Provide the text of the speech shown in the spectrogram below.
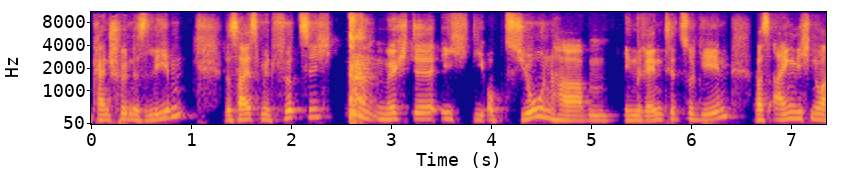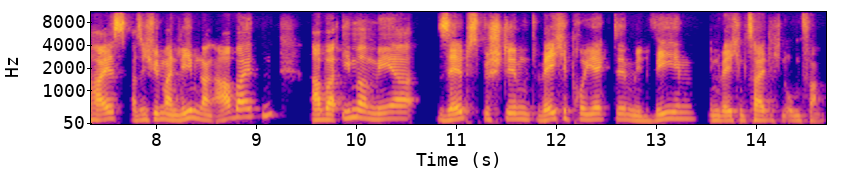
kein schönes Leben. Das heißt, mit 40 möchte ich die Option haben, in Rente zu gehen, was eigentlich nur heißt, also ich will mein Leben lang arbeiten, aber immer mehr selbstbestimmt, welche Projekte, mit wem, in welchem zeitlichen Umfang.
